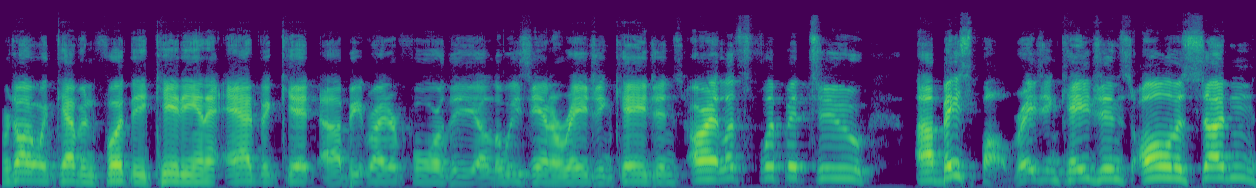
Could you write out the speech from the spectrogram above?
We're talking with Kevin Foote, the Acadiana Advocate, uh, beat writer for the uh, Louisiana Ragin' Cajuns. All right, let's flip it to uh, baseball. Ragin' Cajuns all of a sudden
